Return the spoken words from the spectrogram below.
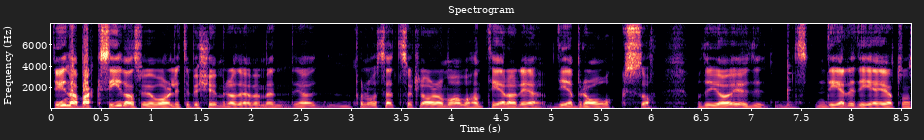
det är den här backsidan som vi har varit lite bekymrade över. Men jag, på något sätt så klarar de av att hantera det, det bra också. Och det gör ju... En del i det är ju att de,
